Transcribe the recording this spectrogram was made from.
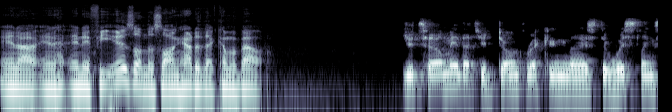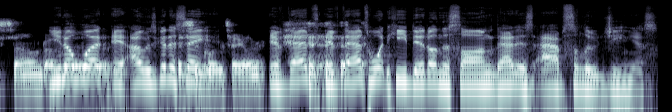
And uh, and and if he is on the song, how did that come about? You tell me that you don't recognize the whistling sound. you know what? I was going to say Corey Taylor. if that's if that's what he did on the song, that is absolute genius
